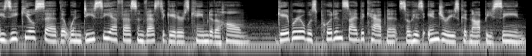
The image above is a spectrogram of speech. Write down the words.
Ezekiel said that when DCFS investigators came to the home, Gabriel was put inside the cabinet so his injuries could not be seen.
